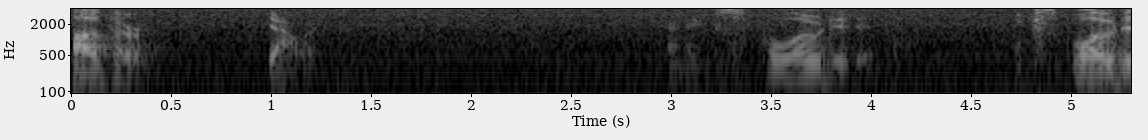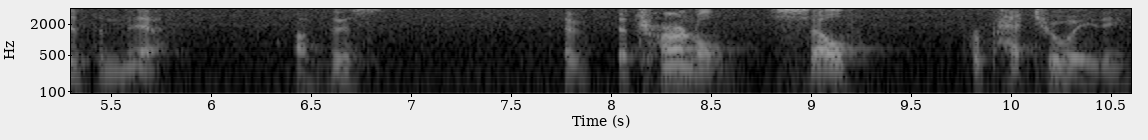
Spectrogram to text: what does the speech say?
other galaxies and exploded it. Exploded the myth of this eternal, self perpetuating,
